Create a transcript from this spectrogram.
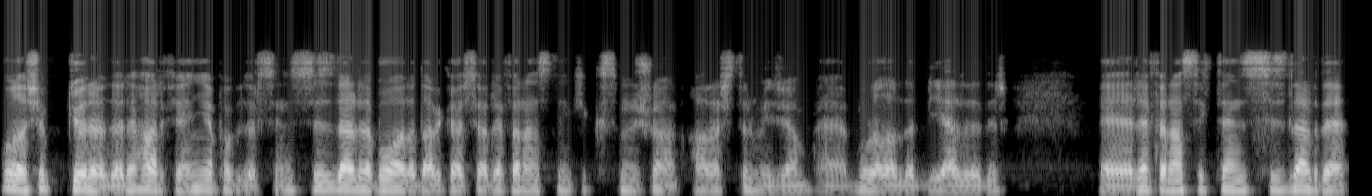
Ulaşıp görevleri harfiyen yapabilirsiniz. Sizler de bu arada arkadaşlar referans linki kısmını şu an araştırmayacağım. Ee, buralarda bir yerdedir. Ee, referans linkten sizler de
